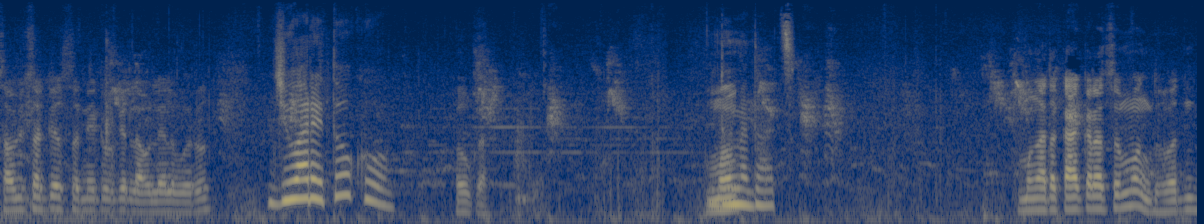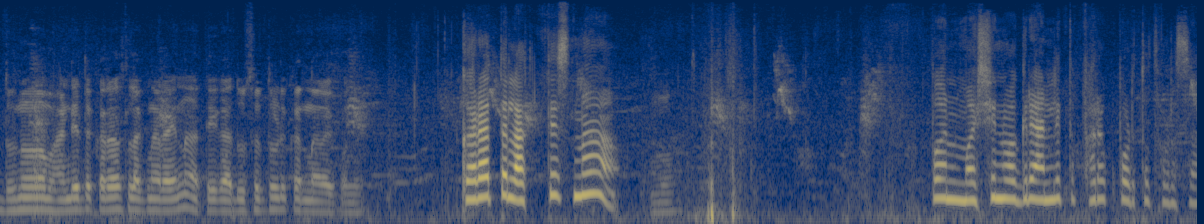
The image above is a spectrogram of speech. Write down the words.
सावलीसाठी असं नेट वगैरे लावलेलं बरोबर जीवार येतो खूप. हो का? मग? मग आता काय करायचं मग? धुवं धुणं भांडे तर करावंच लागणार आहे ना? ते का दुसरं थोडी करणार आहे कोणी? करा तर लागतेच ना. मग? पण मशीन वगैरे आणली तर फरक पडतो थोडासा.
